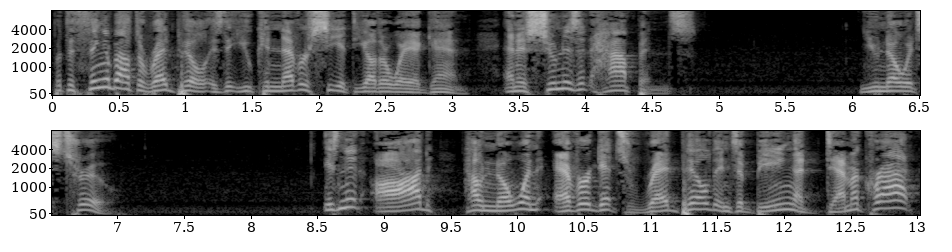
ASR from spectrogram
But the thing about the red pill is that you can never see it the other way again. And as soon as it happens, you know it's true. Isn't it odd how no one ever gets red pilled into being a Democrat?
